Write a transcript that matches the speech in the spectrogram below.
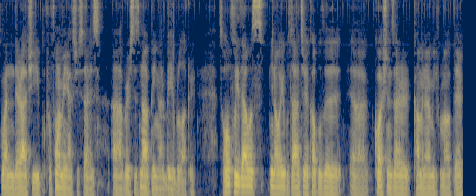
when they're actually performing exercise uh, versus not being on a beta blocker. So hopefully that was you know able to answer a couple of the uh, questions that are coming at me from out there.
